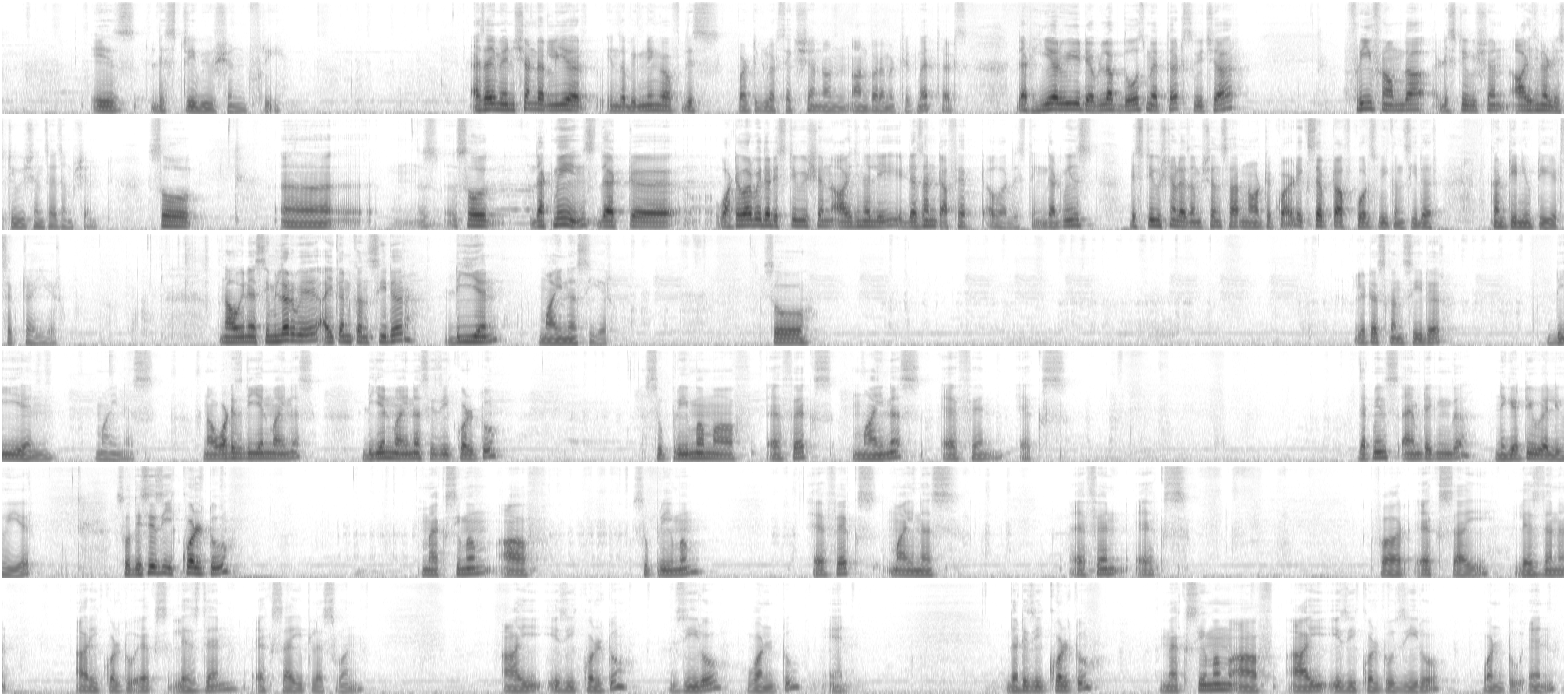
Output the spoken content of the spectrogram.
is distribution free. As I mentioned earlier in the beginning of this particular section on non parametric methods, that here we develop those methods which are free from the distribution original distributions assumption. So, uh, so that means that uh, whatever be the distribution originally it does not affect our this thing that means distributional assumptions are not required except of course, we consider continuity etcetera here. Now, in a similar way I can consider d n minus here. So, let us consider d n minus. Now, what is d n minus? d n minus is equal to supremum of f x minus f n x. That means, I am taking the negative value here. So, this is equal to maximum of supremum f x minus f n x for x i less than or equal to x less than x i plus 1 i is equal to 0 1 to n. That is equal to maximum of i is equal to 0 1 to n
